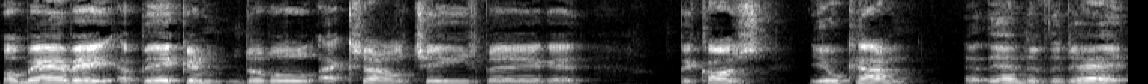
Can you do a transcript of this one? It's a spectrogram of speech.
or maybe a bacon double XL cheeseburger, because you can, at the end of the day,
